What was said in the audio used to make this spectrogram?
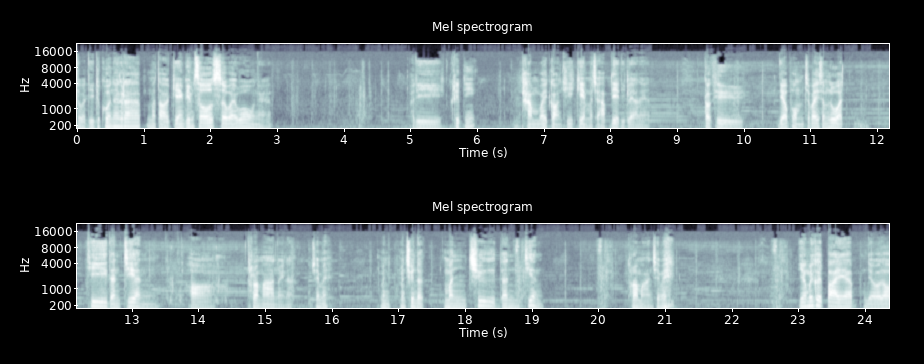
สวัสดีทุกคนนะครับ มาต่อเกม Game Soul Survival นะครับ พอดีคลิปนี้ทำไว้ก่อนที่เกมมันจะอัปเดตอีกแล้วนะครับ ก็คือเดี๋ยวผมจะไปสำรวจที่ดันเจียนอ่าทรมานหน่อยนะ ใช่ไหมมันมันชื่อมันชื่อดันเจียนทรมานใช่ไหม ยังไม่เคยไปครับ เดี๋ยวเรา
